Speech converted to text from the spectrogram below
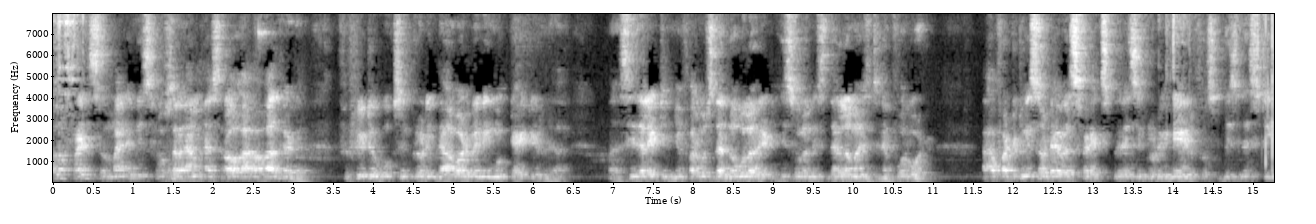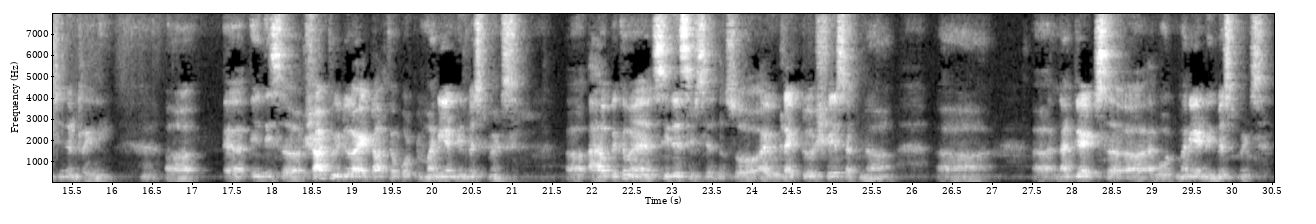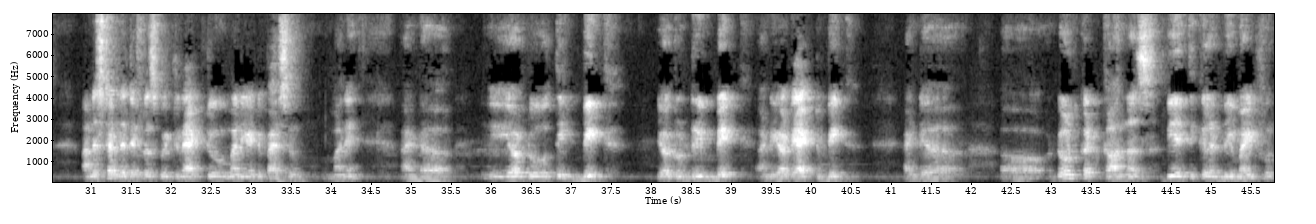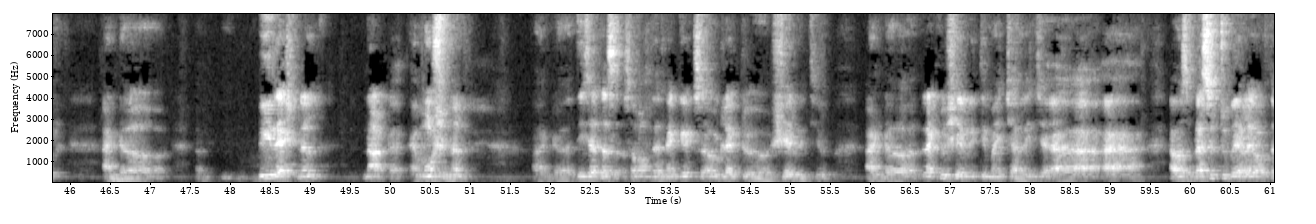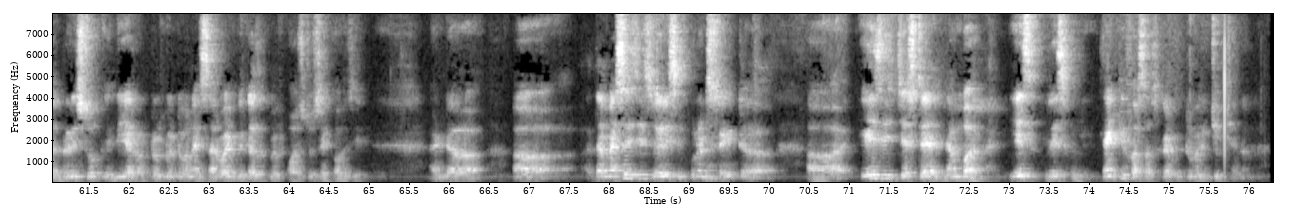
Hello friends, my name is Professor M. S. Rao. I have authored 52 books including the award-winning book titled uh, See the Light in You, for which the Nobel laureate His Holiness Dalai is in a foreword. I have 42 years of diversified experience including Air Force, business, teaching and training. Uh, uh, in this uh, short video, I talk about money and investments. Uh, I have become a senior citizen, so I would like to share certain uh, nuggets uh, uh, about money and investments. Understand the difference between active money and passive money, and uh, you have to think big, you have to dream big, and you have to act big, and uh, uh, don't cut corners. Be ethical and be mindful, and uh, be rational, not uh, emotional. And uh, these are the some of the nuggets I would like to share with you and uh, let me share with you my challenge. Uh, uh, I was blessed to be alive of the brain stroke in the year of 2021. I survived because of my positive psychology. And uh, uh, the message is very simple and straight. Uh, age is just a number. Age gracefully. Thank you for subscribing to my YouTube channel.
